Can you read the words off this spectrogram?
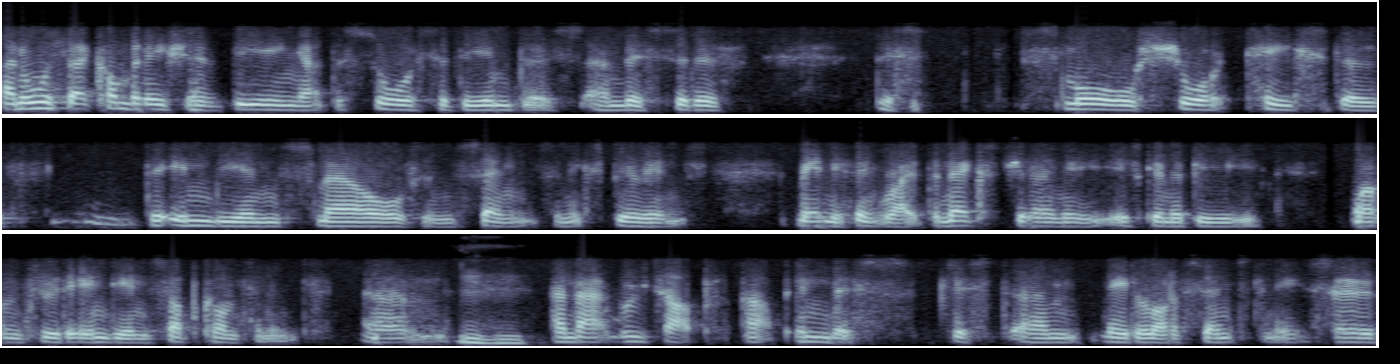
And almost that combination of being at the source of the Indus and this sort of, this small, short taste of the Indian smells and scents and experience made me think, right, the next journey is going to be one through the Indian subcontinent. Um, mm-hmm. And that route up, up Indus just um, made a lot of sense to me. So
